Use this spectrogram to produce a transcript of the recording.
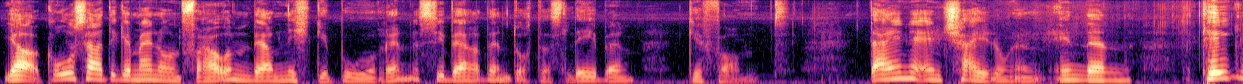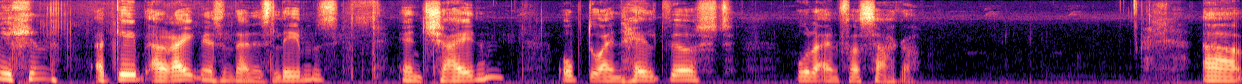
Ja, großartige Männer und Frauen werden nicht geboren, sie werden durch das Leben geformt. Deine Entscheidungen in den täglichen Ereignissen deines Lebens entscheiden, ob du ein Held wirst oder ein Versager. Äh,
